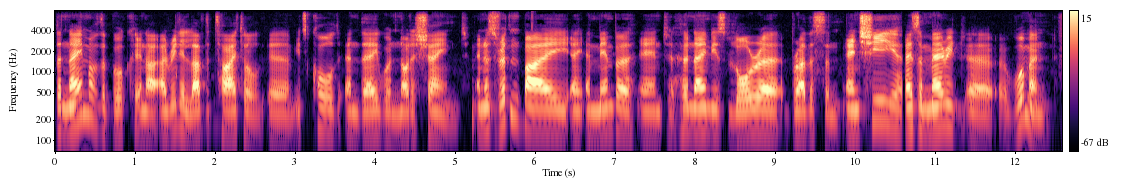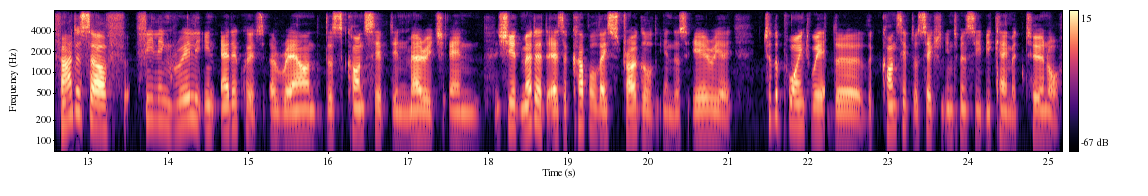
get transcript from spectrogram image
The name of the book, and I, I really love the title, uh, it's called And They Were Not Ashamed. And it's written by a, a, member, and her name is Laura Brotherson. And she, as a married uh, woman, found herself feeling really inadequate around this concept in marriage. And she admitted as a couple they struggled in this area to the point where the, the concept of sexual intimacy became a turnoff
